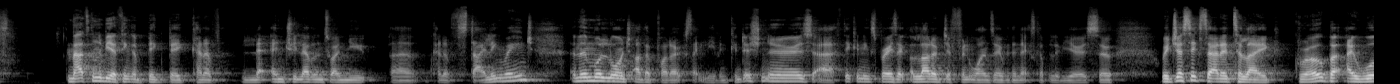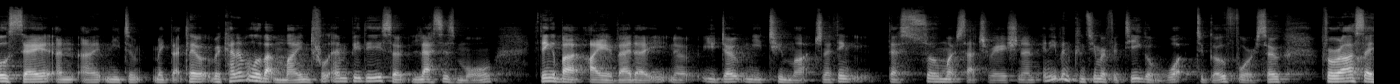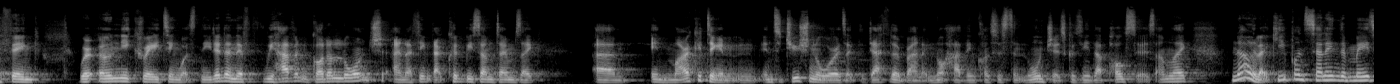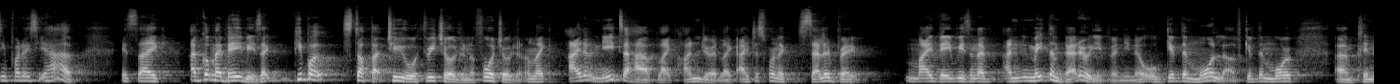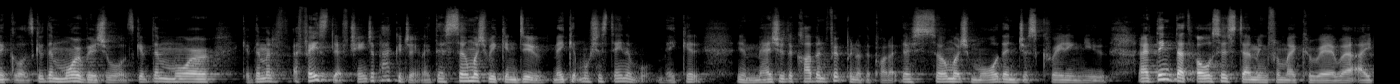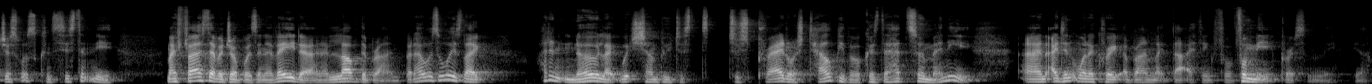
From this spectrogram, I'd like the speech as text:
And that's going to be, I think, a big, big kind of entry level into our new uh, kind of styling range. And then we'll launch other products like leave-in conditioners, uh, thickening sprays, like a lot of different ones over the next couple of years. So we're just excited to like grow. But I will say, and I need to make that clear, we're kind of all about mindful NPD. So less is more. Think about Ayurveda, you know, you don't need too much. And I think there's so much saturation and, and even consumer fatigue of what to go for. So for us, I think we're only creating what's needed. And if we haven't got a launch, and I think that could be sometimes like um, in marketing and institutional words, like the death of the brand, like not having consistent launches because you need that pulses. I'm like, no, like keep on selling the amazing products you have. It's like, I've got my babies. Like people stop at two or three children or four children. I'm like, I don't need to have like 100. Like I just want to celebrate my babies and I and make them better even, you know, or give them more love, give them more um, clinicals, give them more visuals, give them more, give them a, a, facelift, change the packaging. Like there's so much we can do. Make it more sustainable. Make it, you know, measure the carbon footprint of the product. There's so much more than just creating new. And I think that's also stemming from my career where I just was consistently. My first ever job was in Aveda, and I loved the brand, but I was always like, I didn't know like which shampoo to to spread or tell people because they had so many. And I didn't want to create a brand like that, I think, for, for me personally. Yeah.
